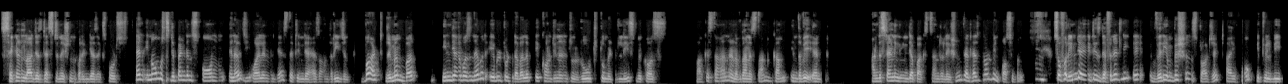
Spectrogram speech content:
second largest destination for India's exports, and enormous dependence on energy, oil and gas that India has on the region. But remember, India was never able to develop a continental route to Middle East because Pakistan and Afghanistan come in the way. And understanding India Pakistan relations, that has not been possible. Mm. So, for India, it is definitely a very ambitious project. I hope it will be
